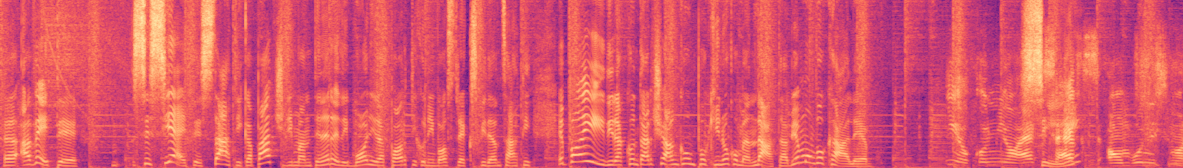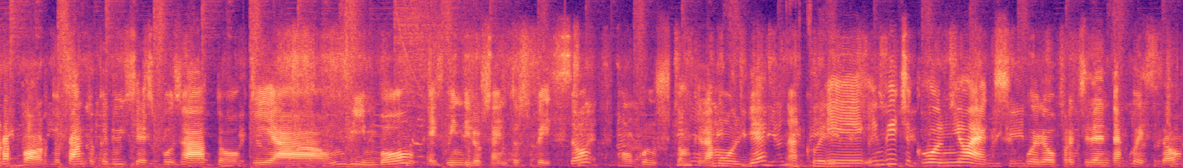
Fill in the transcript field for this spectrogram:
eh, avete, se siete stati capaci di mantenere dei buoni rapporti con i vostri ex fidanzati e poi di raccontarci anche un pochino com'è andata. Abbiamo un vocale. Io col mio ex Sì? ex ho un buonissimo rapporto, tanto che lui si è sposato e ha un bimbo e quindi lo sento spesso, ho conosciuto anche la moglie. Ecco. E invece col mio ex, quello precedente a questo,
